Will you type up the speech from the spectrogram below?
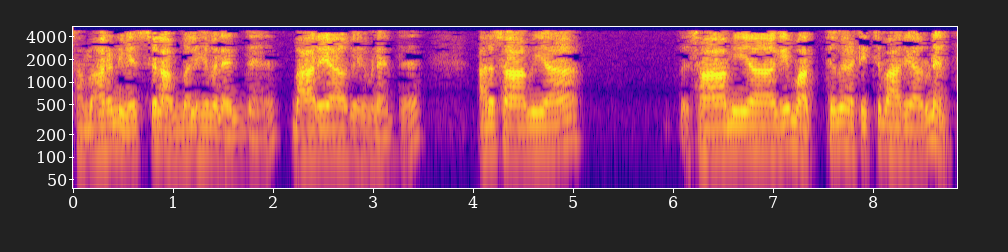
සමහර නිවෙස්වල අම්මල එහෙම නැද්ද? භාර්යාවරු එහෙම නැද්ද? අර සාමියා සාමියාගේ මත්තම වැටිච්ච භාර්යාවරු නැද්ද?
